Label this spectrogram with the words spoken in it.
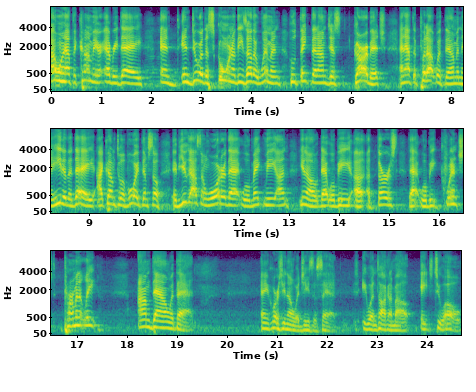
I won't have to come here every day and endure the scorn of these other women who think that I'm just garbage and have to put up with them in the heat of the day, I come to avoid them. So if you got some water that will make me, un, you know, that will be a, a thirst that will be quenched permanently, I'm down with that. And of course, you know what Jesus said. He wasn't talking about H2O.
